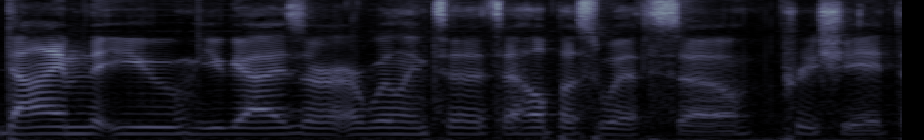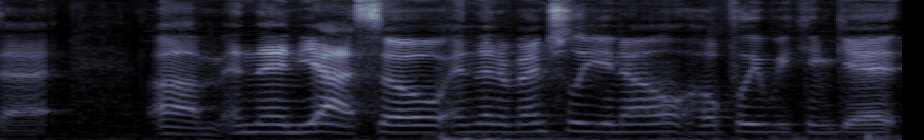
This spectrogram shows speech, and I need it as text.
dime that you you guys are, are willing to to help us with. So appreciate that. Um, and then yeah, so and then eventually, you know, hopefully we can get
